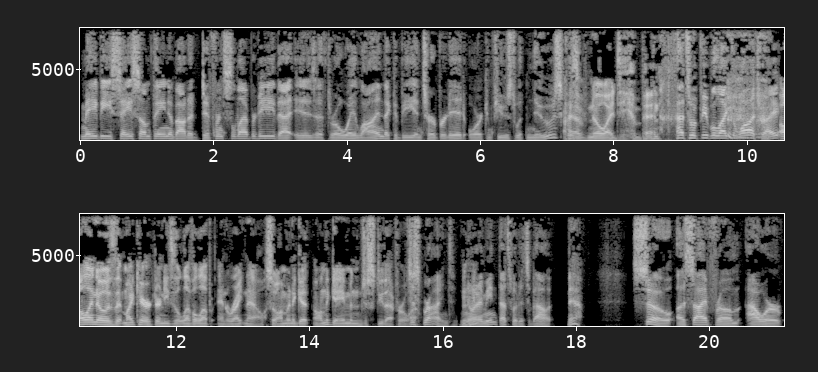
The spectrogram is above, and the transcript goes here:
maybe say something about a different celebrity that is a throwaway line that could be interpreted or confused with news? I have no idea, Ben. that's what people like to watch, right? All I know is that my character needs to level up and right now. So I'm going to get on the game and just do that for a while. Just grind. You know what I mean? That's what it's about. yeah. So, aside from our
